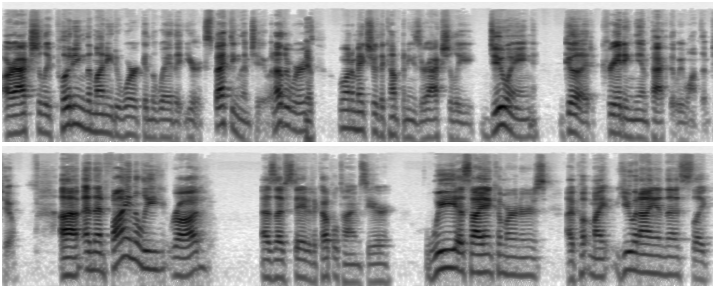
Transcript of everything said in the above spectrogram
are actually putting the money to work in the way that you're expecting them to. In other words, Yep. We want to make sure the companies are actually doing good, creating the impact that we want them to. Um, and then finally, Rod, as I've stated a couple times here, we as high income earners, I put my you and I in this, like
